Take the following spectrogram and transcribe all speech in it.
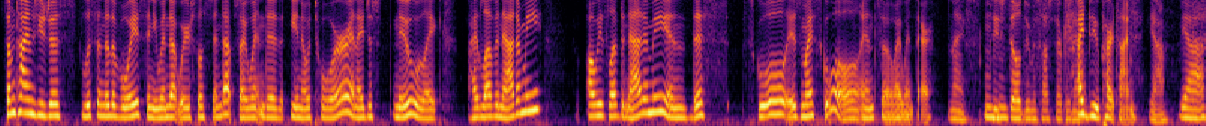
sometimes you just listen to the voice and you end up where you're supposed to end up. So I went and did, you know, a tour, and I just knew like I love anatomy, always loved anatomy, and this school is my school. And so I went there. Nice. Do you still do massage therapy now? Mm-hmm. I do part time. Yeah. Yeah.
